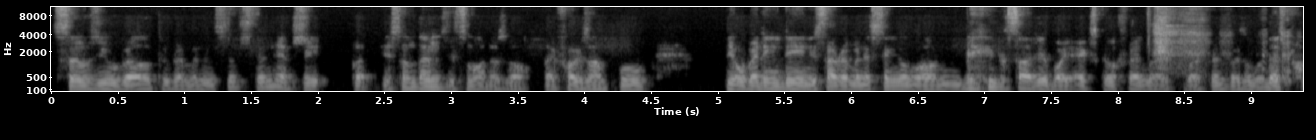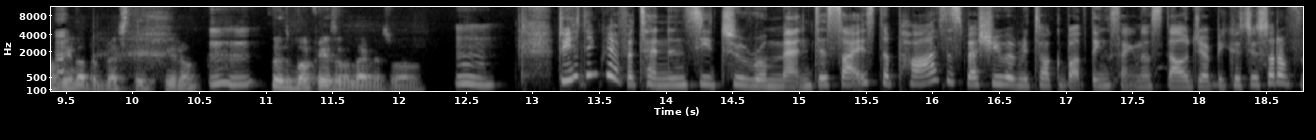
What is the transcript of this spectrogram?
serves you well to reminiscence, then yeah, great. But it, sometimes it's not as well. Like for example, your wedding day and you start reminiscing on being nostalgic about your ex girlfriend or ex boyfriend, for example, that's probably not the best thing. You know, Mm-hmm. so it's about phase of life as well. Mm. Do you think we have a tendency to romanticize the past, especially when we talk about things like nostalgia? Because you sort of,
